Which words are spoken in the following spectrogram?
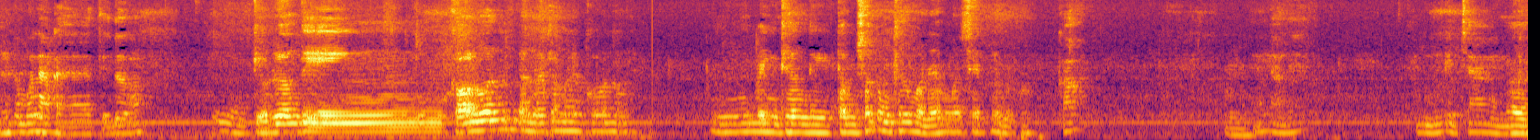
đấy có muốn làm cả tiểu đường không? Tiểu đường thì có luôn đang ở trong này có Ừ, bình thường thì tầm suất ung thư mà em có xét nghiệm được không có em làm đấy em muốn kiểm tra ừ,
